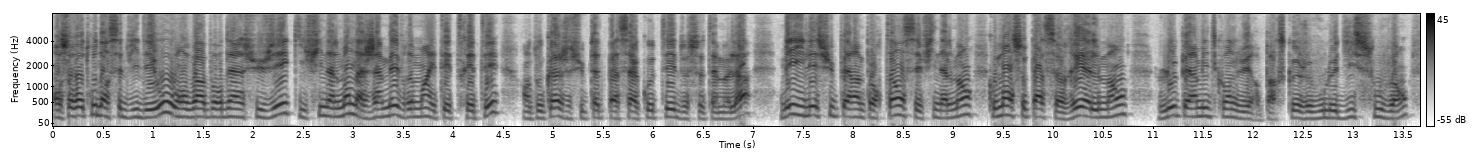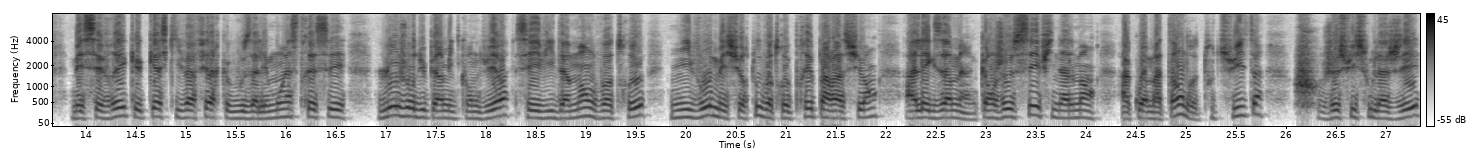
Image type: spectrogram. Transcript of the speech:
On se retrouve dans cette vidéo où on va aborder un sujet qui finalement n'a jamais vraiment été traité. En tout cas, je suis peut-être passé à côté de ce thème-là, mais il est super important, c'est finalement comment se passe réellement le permis de conduire parce que je vous le dis souvent, mais c'est vrai que qu'est-ce qui va faire que vous allez moins stresser le jour du permis de conduire? C'est évidemment votre niveau, mais surtout votre préparation à l'examen. Quand je sais finalement à quoi m'attendre, tout de suite, je suis soulagé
